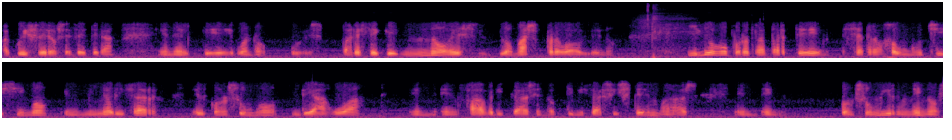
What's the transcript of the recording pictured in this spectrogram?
acuíferos, etcétera, en el que, bueno, pues parece que no es lo más probable, ¿no? Y luego, por otra parte, se ha trabajado muchísimo en minorizar el consumo de agua en, en fábricas, en optimizar sistemas, en, en consumir menos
